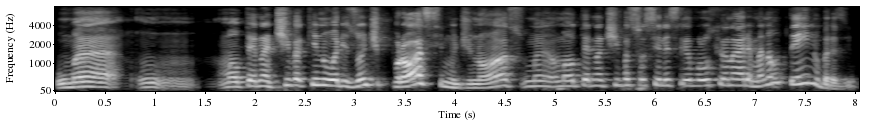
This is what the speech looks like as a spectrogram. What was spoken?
uma, um, uma alternativa aqui no horizonte próximo de nós, uma, uma alternativa socialista revolucionária, mas não tem no Brasil.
